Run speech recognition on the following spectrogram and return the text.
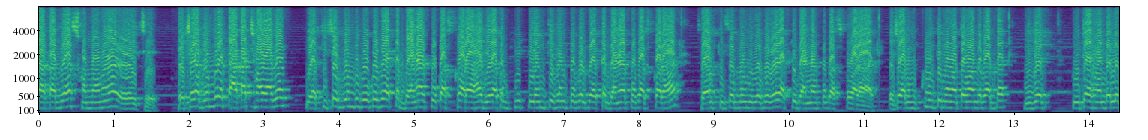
টাকা দেওয়ার সম্ভাবনা রয়েছে। এছাড়া বন্ধুরা টাকা ছাড়া কৃষক বন্ধু প্রকল্পে একটা ব্যানার প্রকাশ করা হয়, যেরকম পিএম কিষাণ প্রকল্পে একটা ব্যানার প্রকাশ করা হয়, সেরকম কৃষক বন্ধু প্রকল্পের একটি ব্যানার প্রকাশ করা হয়। এছাড়া মুখ্যমন্ত্রী মমতা বন্দ্যোপাধ্যায় নিজের টুইটার হ্যান্ডেলে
